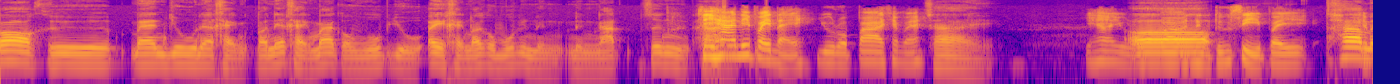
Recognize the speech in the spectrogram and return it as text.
ก็คือแมนยูเนี่ยแข่งตอนนี้แข่งมากกว่าวูฟอยู่ เอ้ยแข่งน้อยกว่าวูฟอยู่หนึ่งหนึ่งนัด ซึ่งที่ห้านี่ไปไหน ยูโรป้าใช่ไหมใช่ ที่ห้ายูโรเอ่ป้าอหนึ่งถึงสี่ไป ถ้าแม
